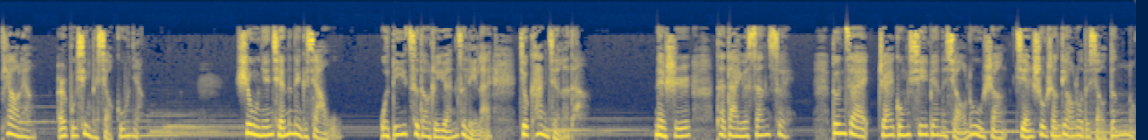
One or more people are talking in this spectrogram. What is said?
漂亮而不幸的小姑娘。十五年前的那个下午，我第一次到这园子里来，就看见了她。那时她大约三岁。蹲在斋宫西边的小路上捡树上掉落的小灯笼，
